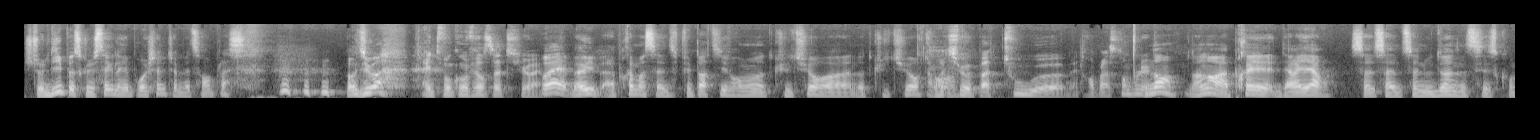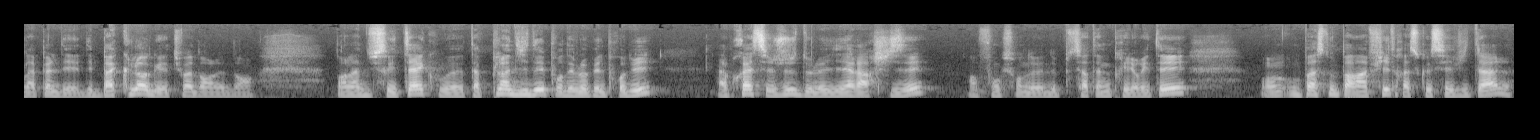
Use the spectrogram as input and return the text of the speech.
je te le dis parce que je sais que l'année prochaine, tu vas mettre ça en place. Donc tu vois Ah, ils te font confiance là-dessus, ouais. Ouais, bah oui, bah après, moi, ça fait partie vraiment de notre culture. euh, notre culture Ah, bah, tu veux pas tout euh, mettre en place non plus. non, non, non. Après, derrière, ça, ça, ça nous donne, c'est ce qu'on appelle des, des backlogs, tu vois, dans, dans, dans l'industrie tech, où tu as plein d'idées pour développer le produit. Après, c'est juste de le hiérarchiser en fonction de, de certaines priorités. On, on passe, nous, par un filtre. Est-ce que c'est vital,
